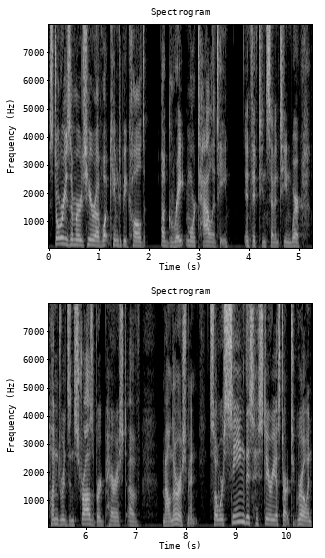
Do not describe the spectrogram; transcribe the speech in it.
Stories emerge here of what came to be called a great mortality in 1517, where hundreds in Strasbourg perished of malnourishment. So we're seeing this hysteria start to grow. And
